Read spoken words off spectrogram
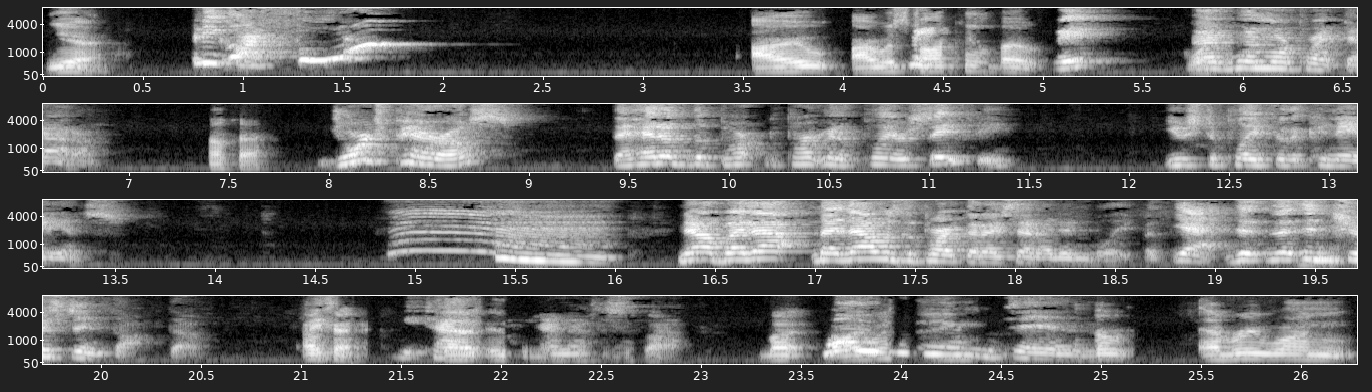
Yeah, and he got four. I I was talking about. Wait, I have one more point to add on. Okay. George Parros, the head of the Par- Department of Player Safety, used to play for the Canadiens. Hmm. Now, by that, by that was the part that I said I didn't believe. But yeah, the, the interesting thought, though. Okay. That is interesting thought. But I was saying everyone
